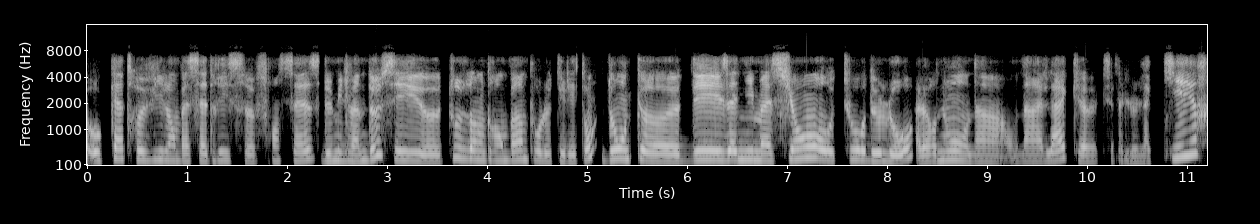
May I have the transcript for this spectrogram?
aux quatre villes ambassadrices françaises 2022, c'est euh, tous dans le grand bain pour le Téléthon. Donc euh, des animations autour de l'eau. Alors nous, on a, on a un lac euh, qui s'appelle le lac Kir.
